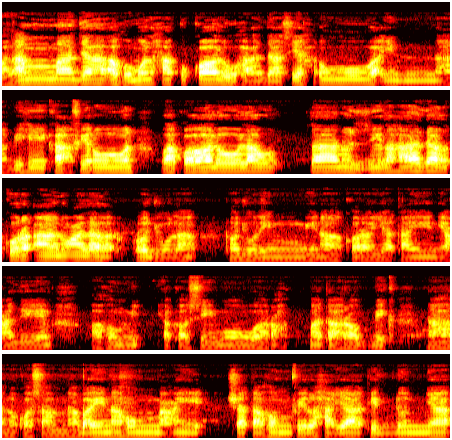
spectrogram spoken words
Walamma ja'ahumul haqqu qalu hadza sihru wa inna bihi kafirun wa qalu law la nuzila hadzal qur'anu ala minal qaryatayn azim. Wa hum yakasimu wa rahmata rabbik. Nahnu qasamna bainahum ma'i syatahum fil hayatid dunya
